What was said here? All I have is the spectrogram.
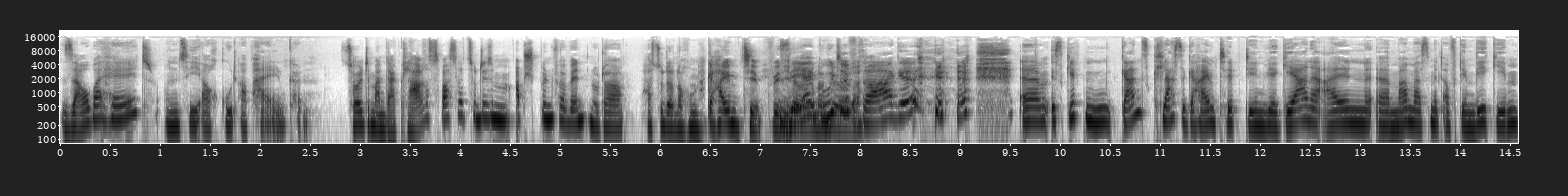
sauber hält und sie auch gut abheilen können. Sollte man da klares Wasser zu diesem Abspülen verwenden oder hast du da noch einen Geheimtipp für die Sehr gute Hörer? Frage. Ähm, es gibt einen ganz klasse Geheimtipp, den wir gerne allen äh, Mamas mit auf den Weg geben.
